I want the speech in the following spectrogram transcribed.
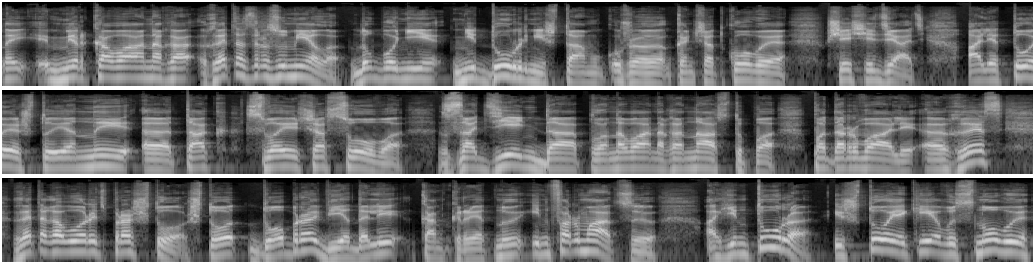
э, меркаванага. Гэта зразумела. Ну бо не не дурніш там уже канчатковыя все сядзяць. Але тое что яны э, так своечасова за дзень до да планаванага наступа подорвали э, гэс гэта гаворыць про что что добра ведалі конкретную інфармацыю. Агентура і что якія высновы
